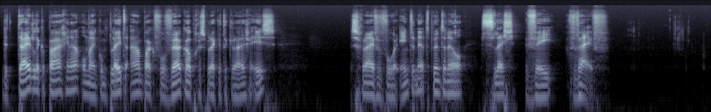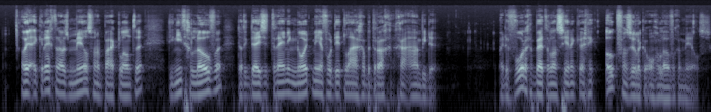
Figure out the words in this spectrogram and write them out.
De tijdelijke pagina om mijn complete aanpak voor verkoopgesprekken te krijgen is schrijven voor internet.nl slash v5. Oh ja, ik kreeg trouwens mails van een paar klanten die niet geloven dat ik deze training nooit meer voor dit lage bedrag ga aanbieden. Bij de vorige beta-lancering kreeg ik ook van zulke ongelovige mails.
